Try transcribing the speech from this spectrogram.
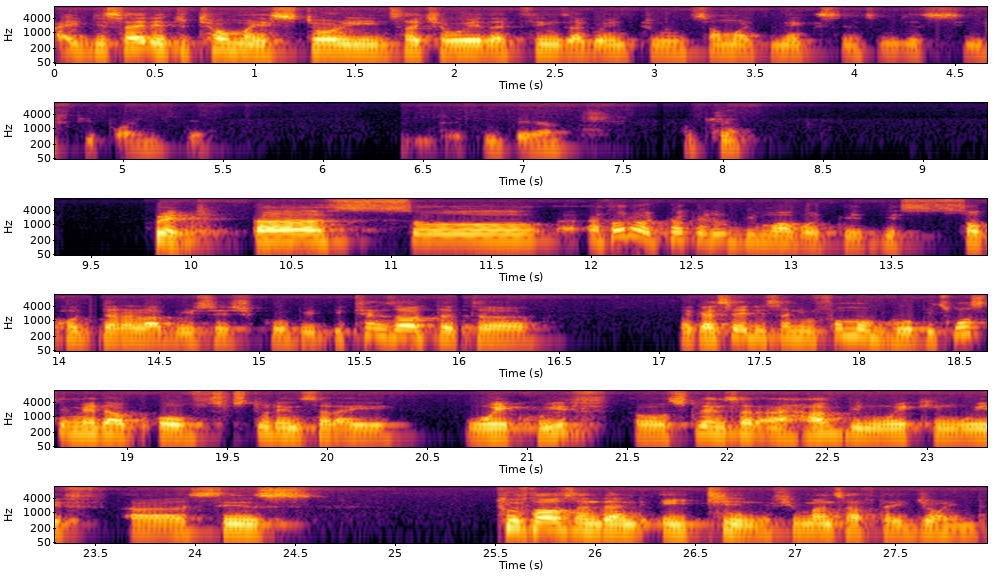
I, decided to tell my story in such a way that things are going to somewhat make sense. Let me just see if people are in here. And I think they are. Okay. Great. Uh, so I thought I would talk a little bit more about the, this so-called Data Lab Research Group. It, it turns out that, uh, like I said, it's an informal group. It's mostly made up of students that I work with, or students that I have been working with uh, since 2018, a few months after I joined.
